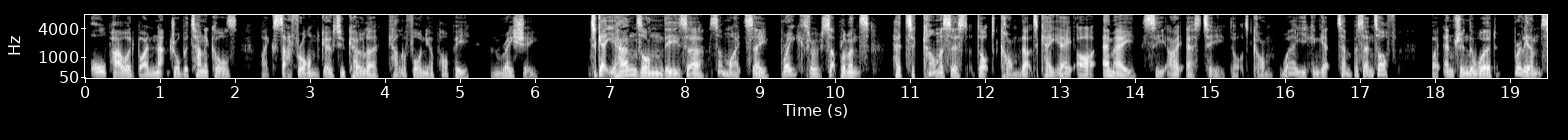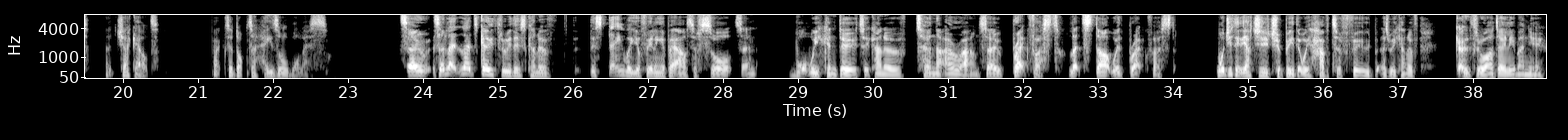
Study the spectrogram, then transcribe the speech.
all powered by natural botanicals like saffron, gotu kola, California poppy, and reishi. To get your hands on these, uh, some might say, breakthrough supplements, head to karmacist.com. That's K A R M A C I S T.com, where you can get 10% off by entering the word brilliant at checkout. Back to Dr. Hazel Wallace. So, so let, let's go through this kind of this day where you're feeling a bit out of sorts and what we can do to kind of turn that around. So, breakfast. Let's start with breakfast what do you think the attitude should be that we have to food as we kind of go through our daily menu?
